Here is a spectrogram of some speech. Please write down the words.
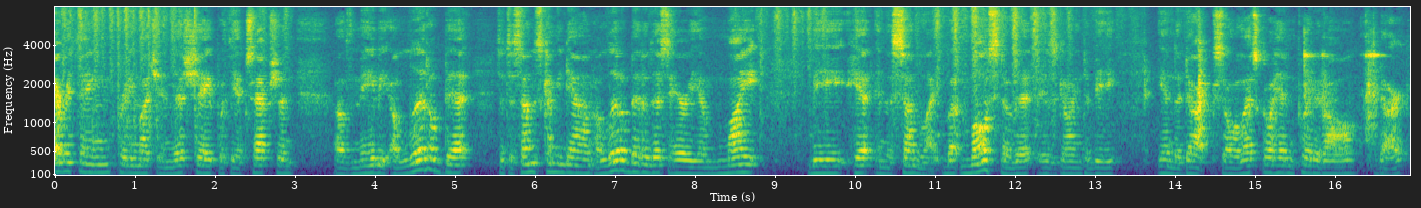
Everything pretty much in this shape with the exception of maybe a little bit, since the sun is coming down, a little bit of this area might be hit in the sunlight, but most of it is going to be in the dark. So let's go ahead and put it all dark.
